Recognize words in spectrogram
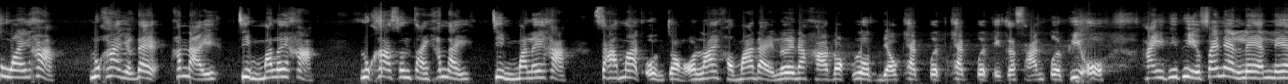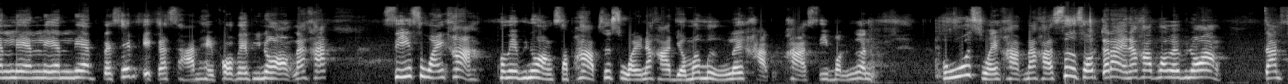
สวยค่ะ ลูกค้าอยากได้ขั้นไหนจิ่มมาเลยค่ะ ลูกค้าสนใจขั้นไหนจิ่มมาเลยค่ะ สามารถโอนจองออนไลน์เขามาได้เลยนะคะล็อกรถเดี๋ยวแคทเปิดแคทเปิดเอกสารเปิดพี่โอ ให้พี่พี่ไฟแนนซ์แลนแลนแลนแลนแลนไปเส้นเอกสารให้พ่อแม่พี่น้องนะคะ สีสวยค่ะพ่อแม่พี่น้องสภาพสวยๆนะคะ เดี๋ยวมามึงเลยค่ะค่ะสีบอลเงินโอ้สวยคักนะคะ ซื้อสดก็ได้นะคะพ่อแม่พี่น้องจานไฟ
